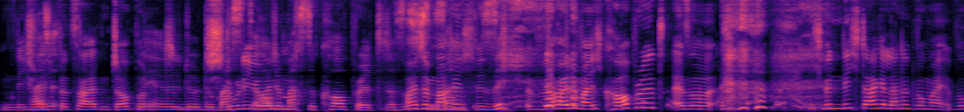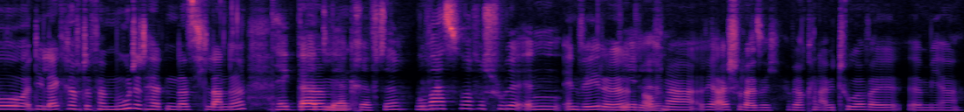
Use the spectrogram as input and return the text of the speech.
nicht Heute- schlecht bezahlten Job und Nee, du, du machst, Studium. heute machst du Corporate. Das ist Heute eine mach Sache ich- für sich. Heute mache ich Corporate. Also ich bin nicht da gelandet, wo, mein, wo die Lehrkräfte vermutet hätten, dass ich lande. Take that, Ähm, Lehrkräfte. Wo warst du auf der Schule? In In Wedel, Wedel. auf einer Realschule. Also ich habe ja auch kein Abitur, weil äh, mir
